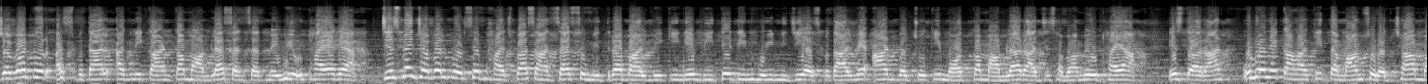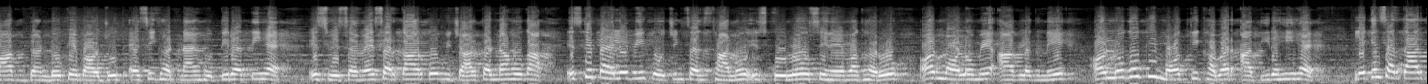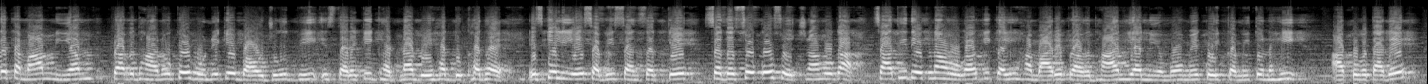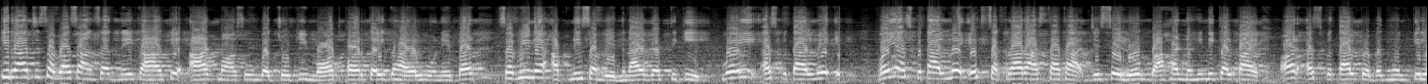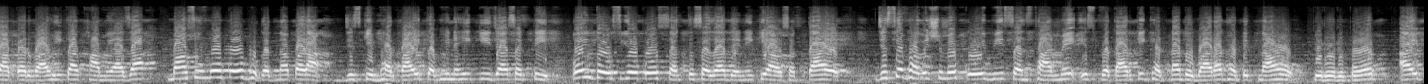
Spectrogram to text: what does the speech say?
जबलपुर अस्पताल अग्निकांड का मामला संसद में भी उठाया गया, जिसमें जबलपुर से भाजपा सांसद सुमित्रा बाल्मीकि ने बीते दिन हुई निजी अस्पताल में आठ बच्चों की मौत का मामला राज्यसभा में उठाया। इस दौरान उन्होंने कहा कि तमाम सुरक्षा मापदंडों के बावजूद ऐसी घटनाएँ होती रहती है। इस विषय में सरकार को विचार करना होगा। इसके पहले भी कोचिंग संस्थानों, स्कूलों सिनेमा घरों और मॉलों में आग लगने और लोगों की मौत की खबर आती रही है। लेकिन सरकार के तमाम नियम प्रावधानों के होने के बावजूद भी इस तरह की घटना बेहद दुखद है। इसके लिए सभी संसद के सदस्यों को सोचना होगा। साथ ही देखना होगा कि कहीं हमारे प्रावधान या नियमों में कोई कमी तो नहीं Amen. आपको बता दें कि राज्यसभा सांसद ने कहा कि आठ मासूम बच्चों की मौत और कई घायल होने पर सभी ने अपनी संवेदनाएँ व्यक्त की। वहीं अस्पताल में वहीं अस्पताल में एक सकरा रास्ता था, जिससे लोग बाहर नहीं निकल पाए और अस्पताल प्रबंधन की लापरवाही का खामियाजा मासूमों को भुगतना पड़ा, जिसकी भरपाई कभी नहीं की जा सकती। वहीं दोषियों को सख्त सजा देने की आवश्यकता है, जिससे भविष्य में कोई भी संस्थान में इस प्रकार की घटना दोबारा घटित न हो। ब्यूरो रिपोर्ट आई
